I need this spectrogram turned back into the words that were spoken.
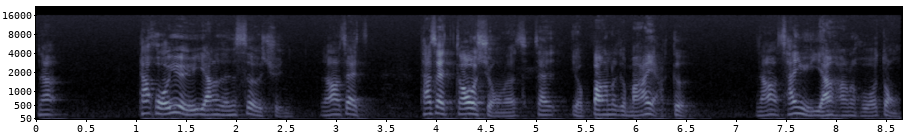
那他活跃于洋人社群，然后在他在高雄呢，在有帮那个玛雅各，然后参与洋行的活动。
